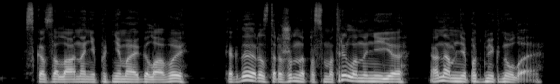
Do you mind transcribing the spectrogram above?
— сказала она, не поднимая головы, когда я раздраженно посмотрела на нее, она мне подмигнула.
